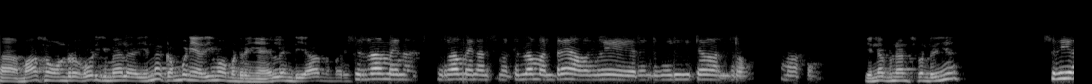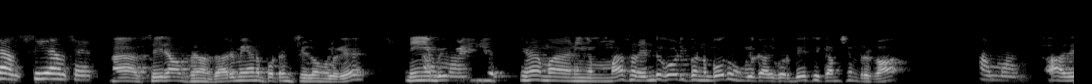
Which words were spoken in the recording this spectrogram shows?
ஆ, மாசம் ஒன்றரை கோடிக்கு மேல. என்ன கம்பெனி அதிகமா பண்றீங்க? எல்என்டியா அந்த மாதிரி? சிர்ரா மைனான்ஸ் சிர்ரா மைனான்ஸ் மட்டும்தான் பண்றேன். அவங்களே ரெண்டு கோடி கிட்ட வந்துரும் மாசம். என்ன ஃபினான்ஸ் பண்றீங்க? ஸ்ரீராம் ஸ்ரீராம் சார். ஆ ஸ்ரீராம் ஃபினான்ஸ் அருமையான பொட்டன்ஷியல் உங்களுக்கு. நீங்க இப்ப- ஆமா. ஏன்னா மா- நீங்க மாசம் ரெண்டு கோடி பண்ணும்போது உங்களுக்கு அதுக்கு ஒரு பேசிக் கமிஷன் இருக்கும். ஆமா. அது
